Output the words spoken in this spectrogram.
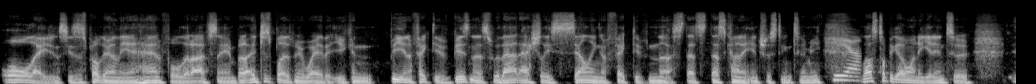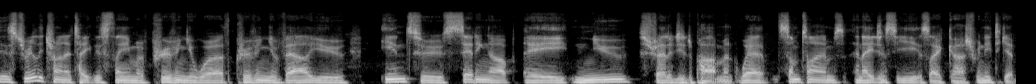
all agencies. There's probably only a handful that I've seen. But it just blows me away that you can be an effective business without actually selling effectiveness. That's that's kind of interesting to me. Yeah. Last topic I want to get into is really trying to take this theme of proving your worth, proving your value into setting up a new strategy department where sometimes an agency is like, gosh, we need to get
